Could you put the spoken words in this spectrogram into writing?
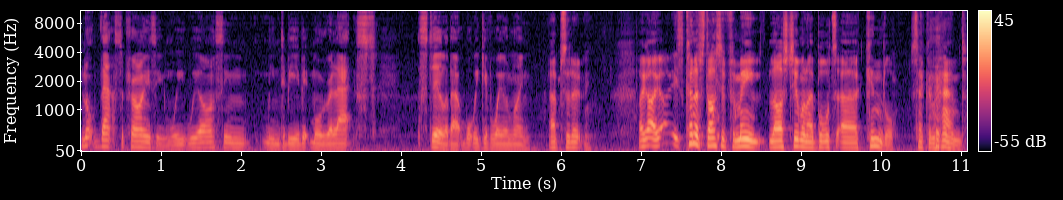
Not that surprising. We we are seeming to be a bit more relaxed still about what we give away online. Absolutely. I, I, it's kind of started for me last year when I bought a Kindle second hand,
